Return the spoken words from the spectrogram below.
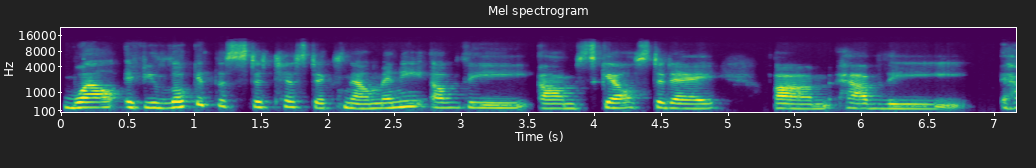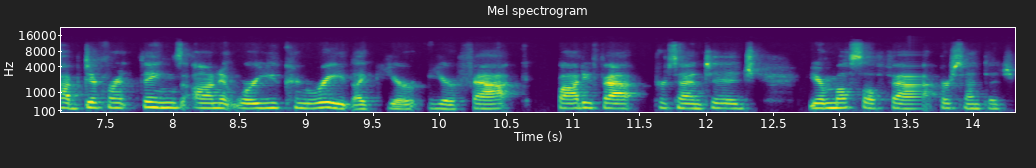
Well, if you look at the statistics now, many of the um, scales today um, have the have different things on it where you can read like your your fat body fat percentage, your muscle fat percentage.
